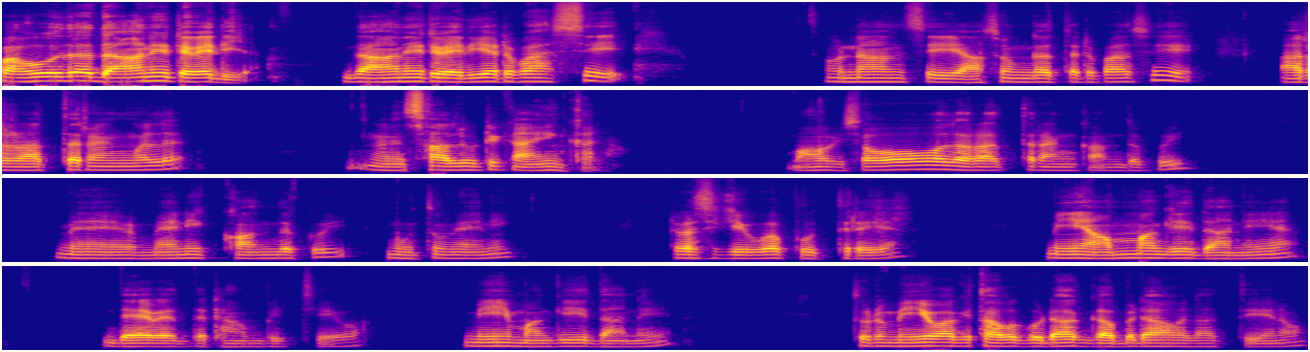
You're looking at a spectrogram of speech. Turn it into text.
පහෝදා දානෙට වැඩිය. දානෙට වැඩියට පස්සේ උන්වහන්සේ අසුන් ගත්තට පස්සේ අර රත්තරන් වල සල්ලු ටික අයින් කළා. මහ විශාල රත්තරන් කන්දකුයි මේ මැණික් කන්දකුයි මුතු මැණික් ඊට පස්සේ කිව්වා පුත්‍රය මේ අම්මගේ ධනය දෑවැද්දට හම්බෙච්ච ඒවා මේ මගේ ධනය. ඒතර මේ වගේ තව ගොඩක් ගබඩාවලක් තියෙනවා.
